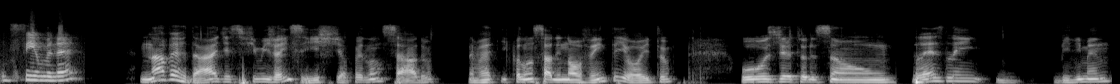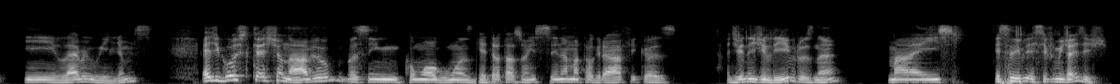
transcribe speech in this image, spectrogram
um filme, né? Na verdade, esse filme já existe, já foi lançado, e foi lançado em 98. Os diretores são Leslie Billiman e Larry Williams. É de gosto questionável, assim como algumas retratações cinematográficas advindas de livros, né? Mas esse, esse filme já existe.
